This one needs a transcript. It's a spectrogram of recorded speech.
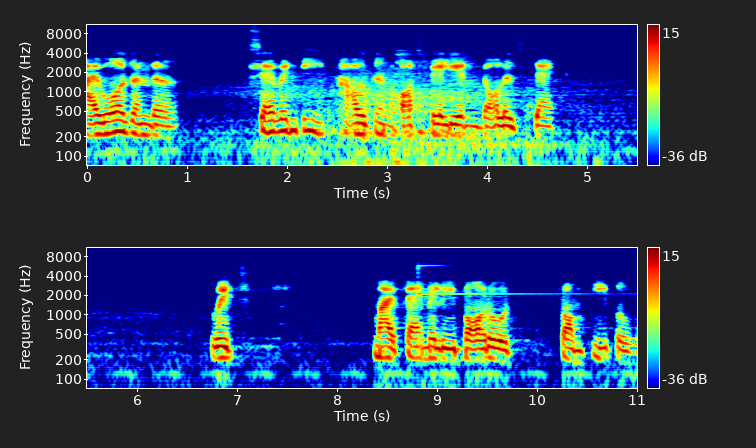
I was under 70,000 Australian dollars debt, which my family borrowed from people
